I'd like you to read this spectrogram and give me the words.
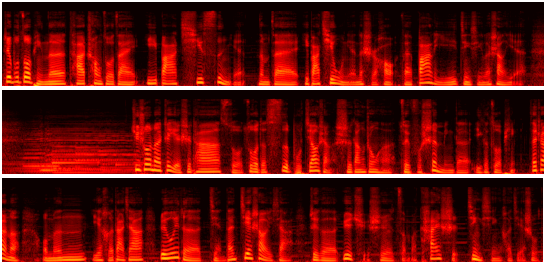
这部作品呢，它创作在一八七四年，那么在一八七五年的时候，在巴黎进行了上演。据说呢，这也是他所做的四部交响诗当中啊最负盛名的一个作品。在这儿呢，我们也和大家略微的简单介绍一下这个乐曲是怎么开始进行和结束的。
